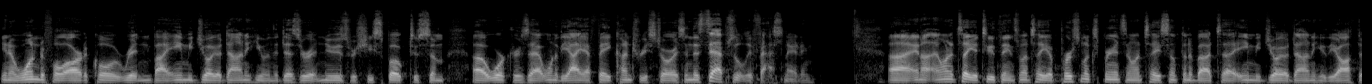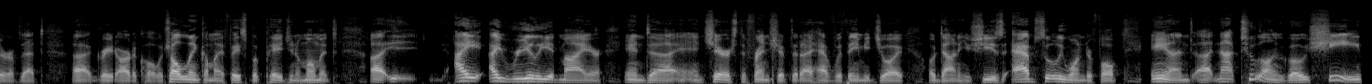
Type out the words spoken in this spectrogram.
in a wonderful article written by Amy Joy O'Donoghue in the Deseret News where she spoke to some uh, workers at one of the IFA country stores, and it's absolutely fascinating. Uh, and I, I, want to tell you two things. I want to tell you a personal experience, and I want to tell you something about uh, Amy Joy O'Donoghue, the author of that uh, great article, which I'll link on my Facebook page in a moment. Uh, I, I really admire and uh, and cherish the friendship that I have with Amy Joy O'Donoghue. She is absolutely wonderful. And uh, not too long ago, she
